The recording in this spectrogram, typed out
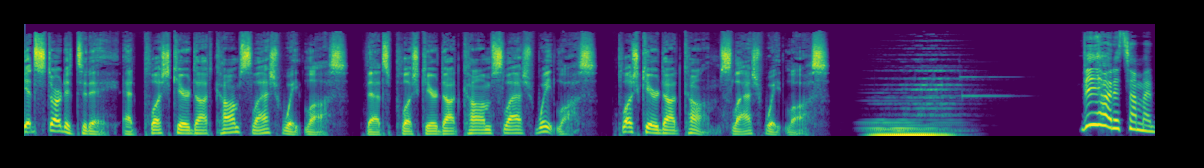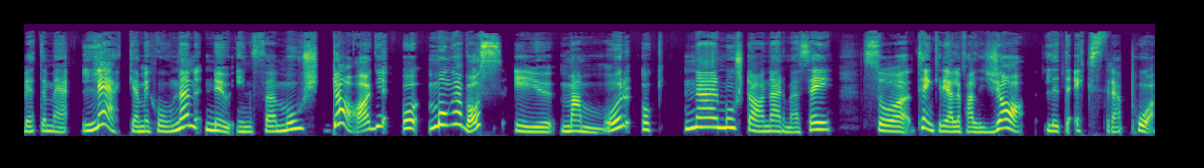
Get started today at plushcare.com slash weight loss. That's plushcare.com slash weight loss. plushcare.com slash weight loss. Vi har ett samarbete med Läkarmissionen nu inför Mors dag. Och många av oss är ju mammor och när Mors dag närmar sig så tänker i alla fall jag lite extra på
